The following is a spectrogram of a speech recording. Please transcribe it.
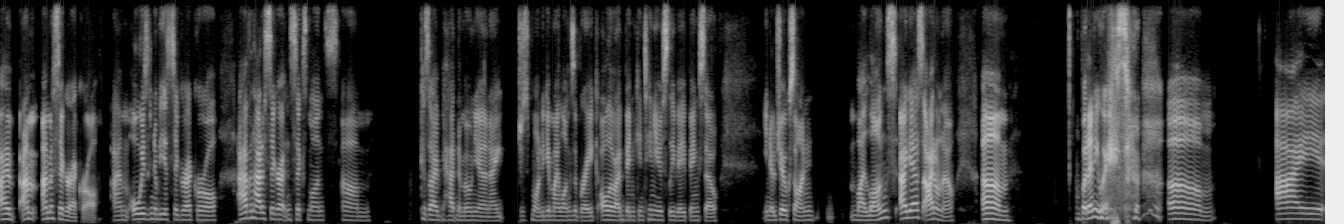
I've I'm I'm a cigarette girl. I'm always going to be a cigarette girl. I haven't had a cigarette in six months um because I had pneumonia and I just wanted to give my lungs a break. Although I've been continuously vaping, so you know, jokes on my lungs. I guess I don't know. Um, but anyways, um, I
